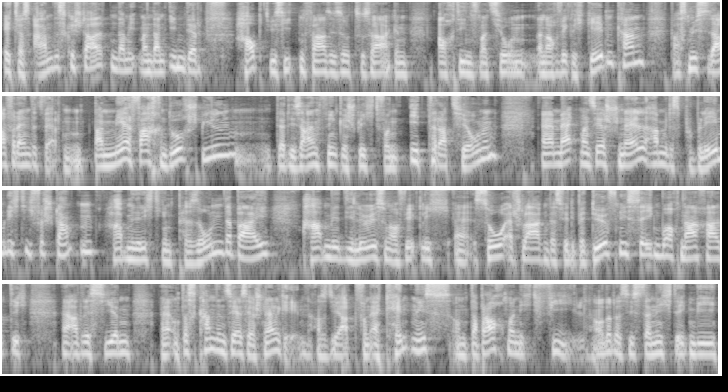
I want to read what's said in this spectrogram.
etwas anders gestalten, damit man dann in der Hauptvisitenphase sozusagen auch die Informationen dann auch wirklich geben kann? Was müsste da verändert werden? Und beim mehrfachen Durchspielen, der Design Thinker spricht von Iterationen, äh, merkt man sehr schnell, haben wir das Problem richtig verstanden? Haben wir die richtigen Personen dabei? Haben wir die Lösung auch wirklich äh, so erschlagen, dass wir die Bedürfnisse irgendwo auch nachhaltig äh, adressieren. Äh, und das kann dann sehr, sehr schnell gehen. Also die Art von Erkenntnis, und da braucht man nicht viel, oder? Das ist dann nicht irgendwie,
